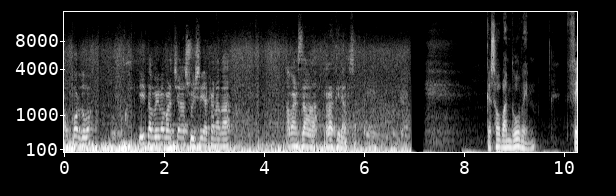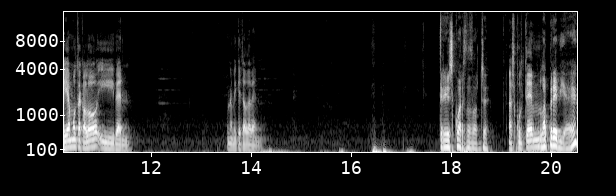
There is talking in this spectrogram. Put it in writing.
al Còrdoba, i també va marxar a Suïssa i a Canadà abans de retirar-se. Que se'l van dur vent. Feia molta calor i vent. Una miqueta de vent. Tres quarts de dotze. Escoltem... La prèvia, eh?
